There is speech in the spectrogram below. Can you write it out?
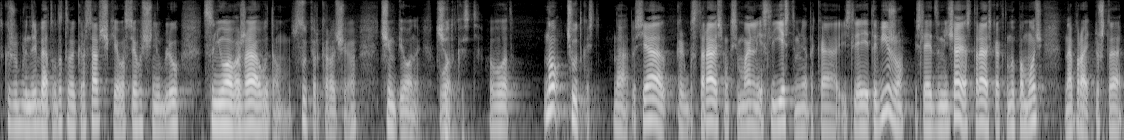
скажу, блин, ребят, вот это вы красавчики, я вас всех очень люблю, ценю, уважаю, вы там супер, короче, чемпионы. Чуткость. Вот. вот. Ну, чуткость, да. То есть я как бы стараюсь максимально, если есть у меня такая, если я это вижу, если я это замечаю, я стараюсь как-то, ну, помочь направить. Потому что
